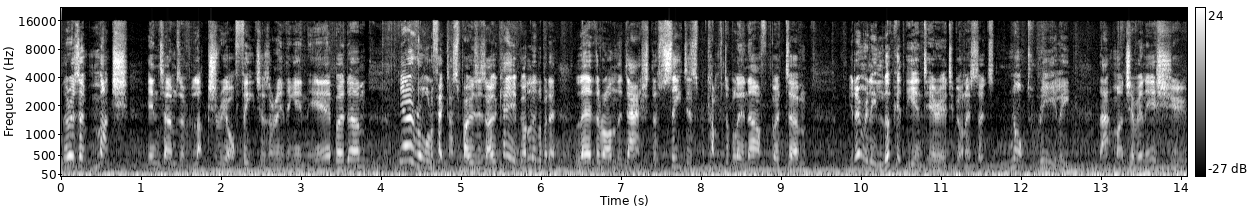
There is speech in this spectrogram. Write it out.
There isn't much in terms of luxury or features or anything in here, but um, the overall effect I suppose is okay. You've got a little bit of leather on the dash, the seat is comfortable enough, but um, you don't really look at the interior to be honest, so it's not really that much of an issue.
